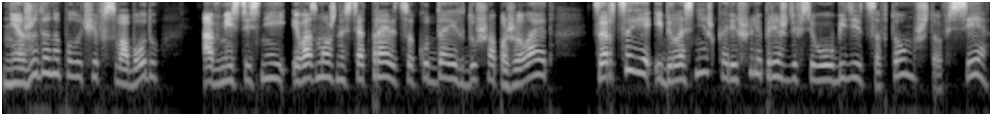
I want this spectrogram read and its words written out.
Неожиданно получив свободу, а вместе с ней и возможность отправиться, куда их душа пожелает, Церцея и Белоснежка решили прежде всего убедиться в том, что все,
